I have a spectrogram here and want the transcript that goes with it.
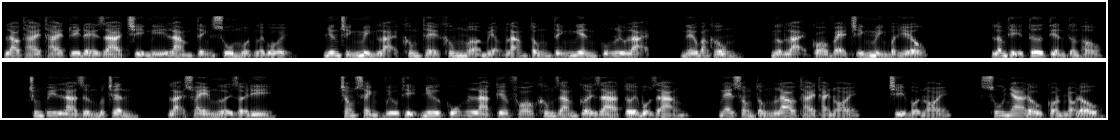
Lao thái thái tuy để ra chỉ nghĩ làm tĩnh su một người bồi, nhưng chính mình lại không thể không mở miệng làm tống tĩnh nghiên cũng lưu lại, nếu bằng không, ngược lại có vẻ chính mình bất hiếu. Lâm thị tư tiền tưởng hậu, trung quy là dừng bước chân, lại xoay người rời đi. Trong sảnh vưu thị như cũng là kia phó không dám cười ra tới bộ dáng, nghe xong tống lao thái thái nói, chỉ vội nói, su nha đầu còn nhỏ đâu,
